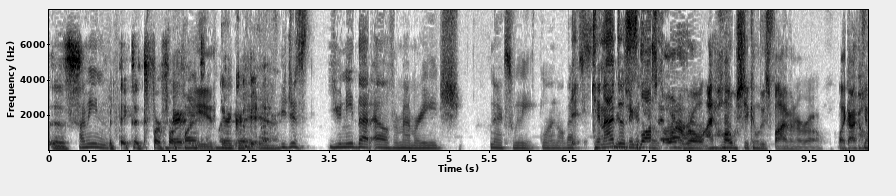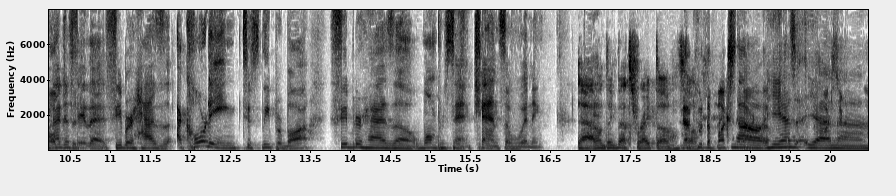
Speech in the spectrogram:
is I mean, predicted for four They're- points. they're great. Yeah. you just you need that L for memory each next week, Lionel. That's Can I your just biggest Lost hope. four in a row. I hope she can lose five in a row. Like I Can hope. I just that- say that Sieber has, according to Sleeper Bot, Sieber has a one percent chance of winning. Yeah, I don't think that's right though. that's So what the Bucks. No, knocked he has. Yeah, no.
